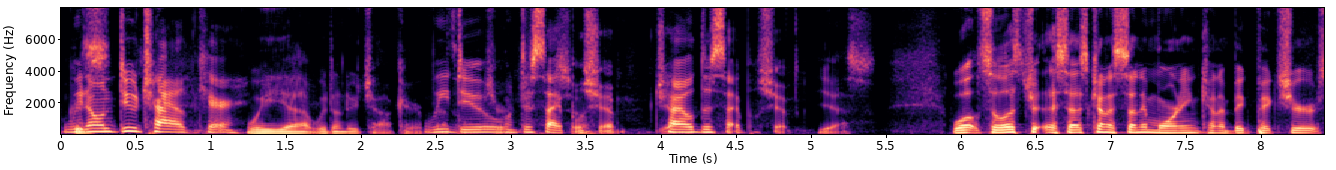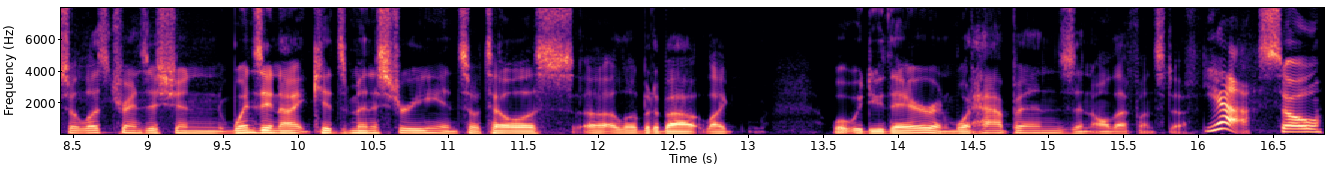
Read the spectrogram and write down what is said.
we don't do childcare. We uh, we don't do childcare. We do Church, so- discipleship, child discipleship. Yes. Well, so let's. Tr- so that's kind of Sunday morning, kind of big picture. So let's transition Wednesday night kids ministry, and so tell us uh, a little bit about like what we do there and what happens and all that fun stuff. Yeah. So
